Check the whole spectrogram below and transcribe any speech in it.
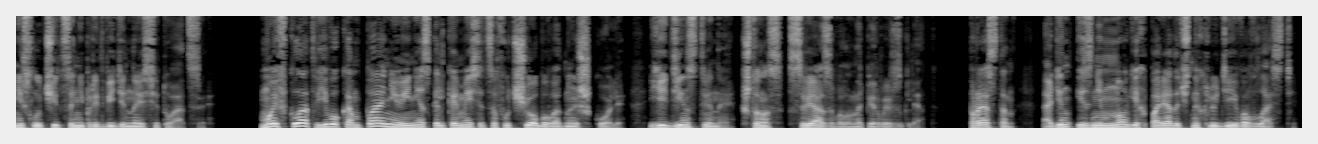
не случится непредвиденная ситуация. Мой вклад в его компанию и несколько месяцев учебы в одной школе — единственное, что нас связывало на первый взгляд. Престон — один из немногих порядочных людей во власти,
